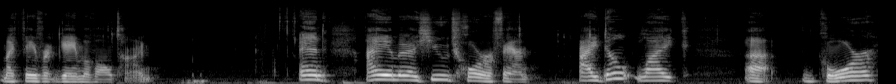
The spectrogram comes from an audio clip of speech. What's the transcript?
my favorite game of all time. And I am a huge horror fan. I don't like uh, gore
